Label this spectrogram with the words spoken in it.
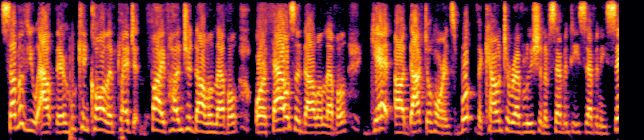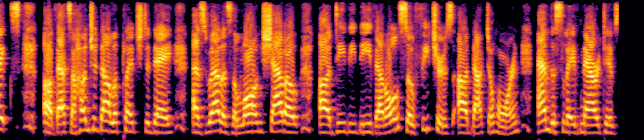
some of you out there who can call and pledge at the $500 level or $1,000 level. Get uh, Dr. Horne's book, The Counter Revolution of 1776. Uh, that's a $100 pledge today, as well as the Long Shadow uh, DVD that also features uh, Dr. Horne and the Slave Narratives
